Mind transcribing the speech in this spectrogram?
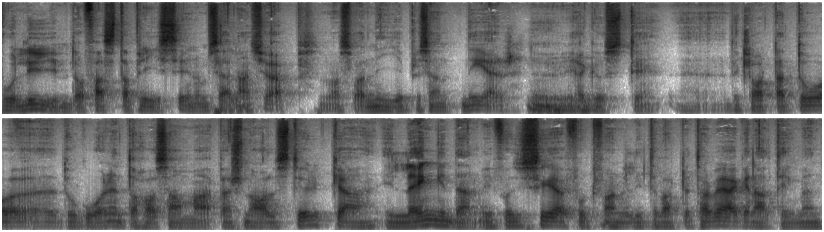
volym, då, fasta priser inom sällanköp. Det måste vara 9% ner nu mm. i augusti. Eh, det är klart att då, då går det inte att ha samma personalstyrka i längden. Vi får se fortfarande lite vart det tar vägen allting. Men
